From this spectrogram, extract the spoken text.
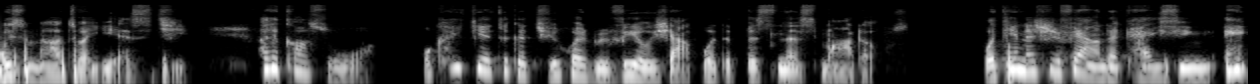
为什么要做 ESG？他就告诉我。我可以借这个机会 review 一下我的 business models，我听的是非常的开心。哎，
